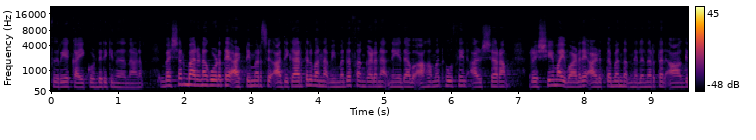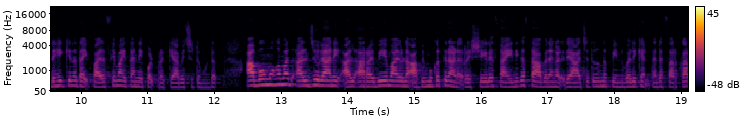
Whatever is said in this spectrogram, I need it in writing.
സിറിയ കൈക്കൊണ്ടിരിക്കുന്നതെന്നാണ്. ബഷർ ഭരണകൂടത്തെ അട്ടിമറിച്ച് അധികാരത്തിൽ വന്ന വിമത സംഘടന നേതാവ് അഹമ്മദ് ഹുസൈൻ അൽഷറാം റഷ്യയുമായി വളരെ അടുത്ത ബന്ധം നിലനിർത്താൻ ആഗ്രഹിക്കുന്നതായി പരസ്യമായി തന്നെ ഇപ്പോൾ പ്രഖ്യാപിച്ചിട്ടുമുണ്ട്. Abu Muhammad al Jolani al അറബിയുമായുള്ള അഭിമുഖത്തിലാണ് റഷ്യയിലെ സൈനിക സ്ഥാപനങ്ങൾ രാജ്യത്തു നിന്ന് പിൻവലിക്കാൻ തന്റെ സർക്കാർ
